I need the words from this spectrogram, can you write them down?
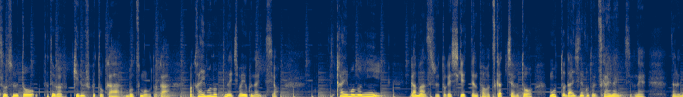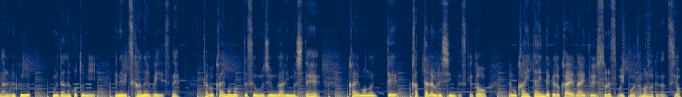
そうすると例えば着る服とか持つものとか、まあ、買い物っていうのは一番良くないんですよ。買い物に我慢するとか意思決定のパワーを使っちゃうともっと大事なことに使えないんですよね。なのでなるべく無駄なことにエネルギー使わない方がいいですね。多分買い物ってすごい矛盾がありまして買い物行って買ったら嬉しいんですけどでも買いたいんだけど買えないというストレスも一方でたまるわけなんですよ。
